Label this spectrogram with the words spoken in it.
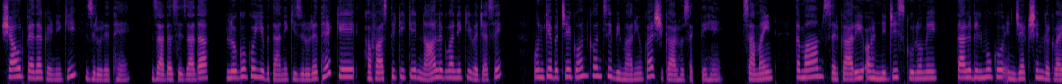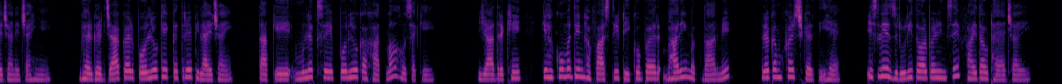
شعور پیدا کرنے کی ضرورت ہے۔ زیادہ سے زیادہ لوگوں کو یہ بتانے کی ضرورت ہے کہ حفاظتی ٹیکے نہ لگوانے کی وجہ سے ان کے بچے کون کون سی بیماریوں کا شکار ہو سکتے ہیں۔ سامعین تمام سرکاری اور نجی اسکولوں میں طالب علموں کو انجیکشن لگوائے جانے چاہئیں گھر گھر جا کر پولیو کے قطرے پلائے جائیں تاکہ ملک سے پولیو کا خاتمہ ہو سکے۔ یاد رکھیں کہ حکومت ان حفاظتی ٹیکوں پر بھاری مقدار میں رقم خرچ کرتی ہے۔ اس لیے ضروری طور پر ان سے فائدہ اٹھایا جائے۔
